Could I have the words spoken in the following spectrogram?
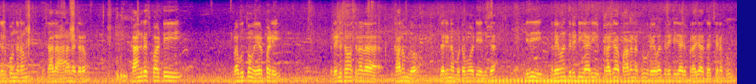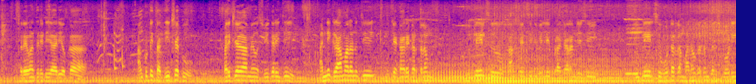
గెలుపొందడం చాలా ఆనందకరం. కాంగ్రెస్ పార్టీ ప్రభుత్వం ఏర్పడి రెండు సంవత్సరాల కాలంలో జరిగిన మొట్టమొదటి ఎన్నిక. ఇది రేవంత్ రెడ్డి గారి ప్రజా పాలనకు రేవంత్ రెడ్డి గారి ప్రజా దక్షిణకు రేవంత్ రెడ్డి గారి యొక్క అంకుటిత దీక్షకు పరీక్షగా మేము స్వీకరించి అన్ని గ్రామాల నుంచి ముఖ్య కార్యకర్తలం జూబ్లీ హిల్స్ కాన్స్టిట్యున్సీకి వెళ్ళి ప్రచారం చేసి జూబ్లీ హిల్స్ ఓటర్ల మనోగతం తెలుసుకొని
